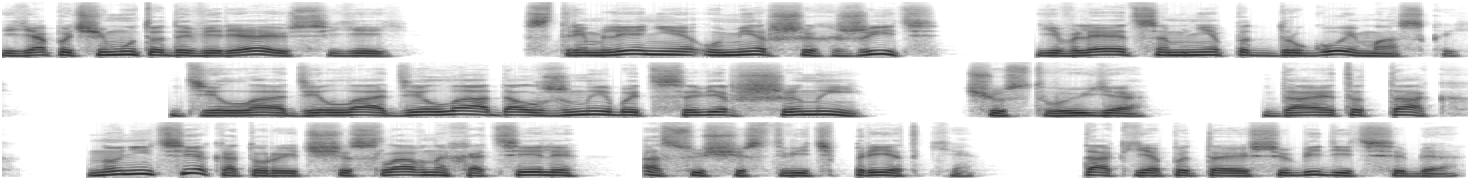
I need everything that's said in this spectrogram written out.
и я почему-то доверяюсь ей, Стремление умерших жить является мне под другой маской. Дела, дела, дела должны быть совершены, чувствую я. Да, это так, но не те, которые тщеславно хотели осуществить предки. Так я пытаюсь убедить себя.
